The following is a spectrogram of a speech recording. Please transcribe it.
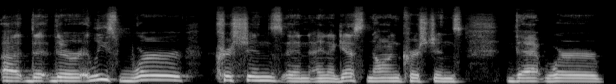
uh, that there at least were Christians and and I guess non Christians that were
